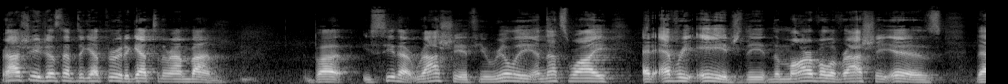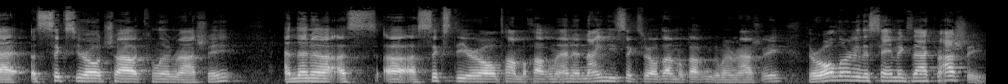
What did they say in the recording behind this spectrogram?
Rashi, you just have to get through to get to the Ramban. But you see that Rashi, if you really, and that's why at every age, the, the marvel of Rashi is that a six year old child can learn Rashi, and then a, a, a 60 year old Talmud Chacham and a 96 year old Talmud Chacham can learn Rashi. They're all learning the same exact Rashi.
